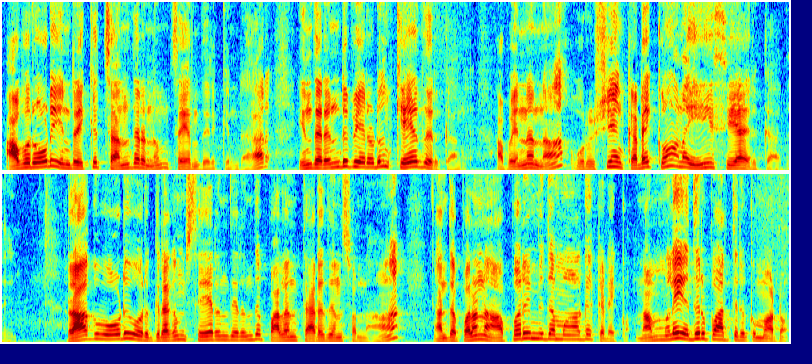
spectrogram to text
அவரோடு இன்றைக்கு சந்திரனும் சேர்ந்திருக்கின்றார். இந்த ரெண்டு பேரோடும் கேது இருக்காங்க. அப்போ என்னென்னா ஒரு விஷயம் கிடைக்கும் ஆனால் ஈஸியாக இருக்காது. ராகுவோடு ஒரு கிரகம் சேர்ந்திருந்து பலன் தருதுன்னு சொன்னால் அந்த பலன் அபரிமிதமாக கிடைக்கும். நம்மளே எதிர்பார்த்துருக்க மாட்டோம்.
